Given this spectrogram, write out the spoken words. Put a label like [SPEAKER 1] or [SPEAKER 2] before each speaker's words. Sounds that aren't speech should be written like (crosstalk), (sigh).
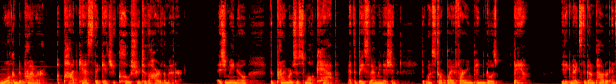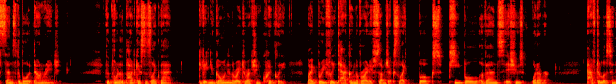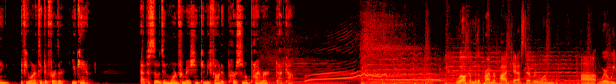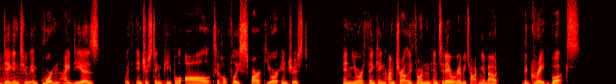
[SPEAKER 1] Welcome to Primer, a podcast that gets you closer to the heart of the matter. As you may know, the primer is a small cap at the base of ammunition that, when struck by a firing pin, goes bam. It ignites the gunpowder and sends the bullet downrange. The point of the podcast is like that to get you going in the right direction quickly by briefly tackling a variety of subjects like books, people, events, issues, whatever. After listening, if you want to take it further, you can. Episodes and more information can be found at personalprimer.com.
[SPEAKER 2] Welcome to the Primer Podcast, everyone, uh, where we dig into important ideas with interesting people, all to hopefully spark your interest and your thinking. I'm Charlie Thornton, and today we're going to be talking about the great books.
